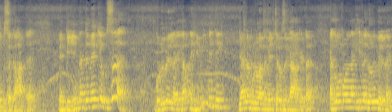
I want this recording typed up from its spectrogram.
මේ උස ගහට. මේ පේන්නද මේකේ උස? ගොළු බෙල්ලයි ගමන හිමින් ඉතින්. යන්න පුළුවන්ද මෙච්චර උස ගහකට? ඇහුවා කොල්ලා ගිහිල්ලා ගොළු බෙල්ලයි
